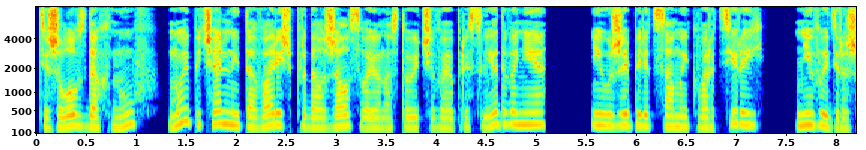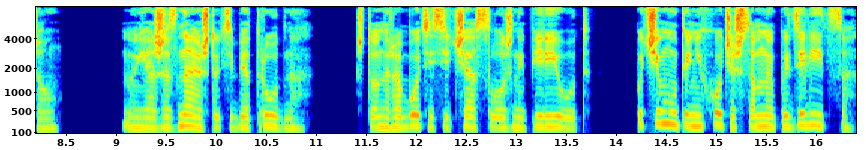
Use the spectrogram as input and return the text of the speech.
Тяжело вздохнув, мой печальный товарищ продолжал свое настойчивое преследование и уже перед самой квартирой не выдержал. «Но я же знаю, что тебе трудно. что на работе сейчас сложный период. Почему ты не хочешь со мной поделиться?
